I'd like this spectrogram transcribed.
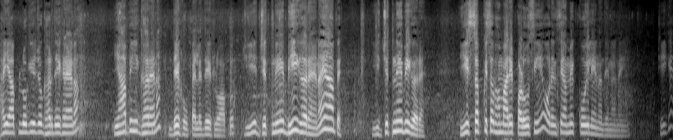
भाई, आप लोग ये जो घर देख रहे हैं ना, यहाँ पे ये घर है ना, देखो, पहले देख लो आप लोग, ये जितने भी घर हैं ना यहाँ पे, ये जितने भी घर हैं, ये सब के सब हमारे पड़ोसी हैं और इनसे हमें कोई लेना देना नहीं है। ठीक है?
